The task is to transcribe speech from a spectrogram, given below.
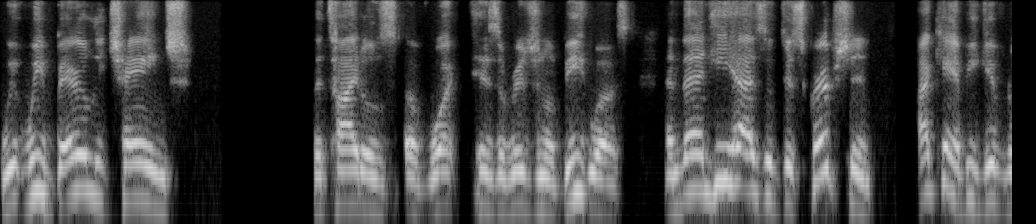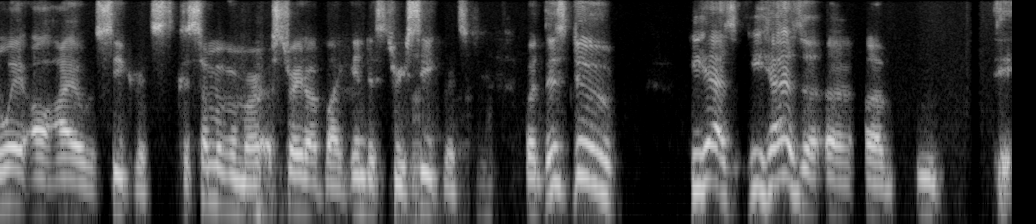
We, we barely change the titles of what his original beat was. And then he has a description. I can't be giving away all Iowa secrets because some of them are straight up like industry mm-hmm. secrets. But this dude, he has he has a, a, a, a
